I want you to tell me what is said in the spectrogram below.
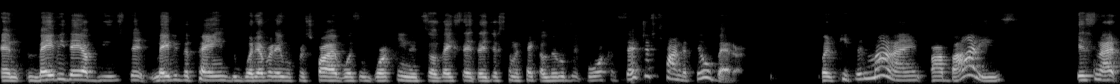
and maybe they abused it. Maybe the pain, whatever they were prescribed, wasn't working. And so they said they're just going to take a little bit more because they're just trying to feel better. But keep in mind, our bodies is not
